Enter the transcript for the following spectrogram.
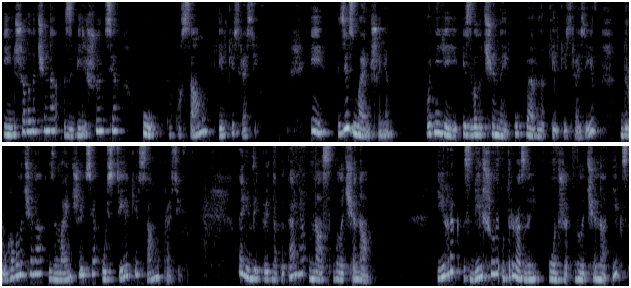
інша величина збільшується у таку саму кількість разів. І зі зменшенням однієї із величини у певну кількість разів друга величина зменшується у стільки само разів. Даємо відповідь на питання. У нас величина y збільшили у три рази. Отже, величина x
